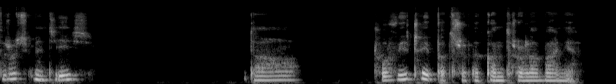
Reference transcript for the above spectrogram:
Wróćmy dziś do człowieczej potrzeby kontrolowania.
